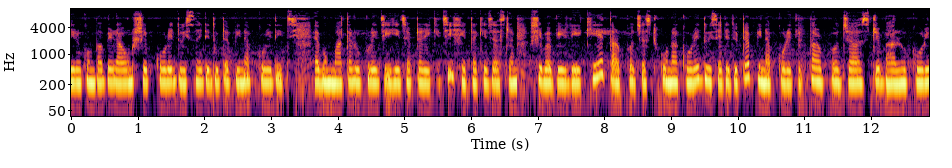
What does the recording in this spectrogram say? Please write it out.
এরকমভাবে রাউন্ড শেপ করে দুই সাইডে দুটা পিন আপ করে দিচ্ছি এবং মাথার উপরে যে হিজাবটা রেখেছি সেটাকে জাস্ট আমি সেভাবে রেখে তারপর জাস্ট কোনা করে দুই সাইডে দুটা পিন আপ করে দিই তারপর জাস্ট ভালো করে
